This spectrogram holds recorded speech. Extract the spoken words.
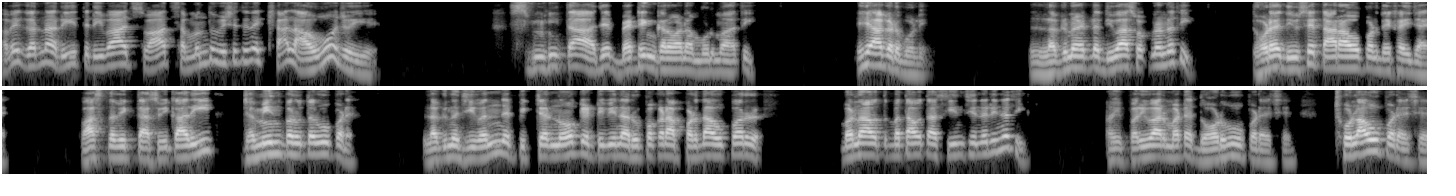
હવે ઘરના રીત, રિવાજ, સ્વાદ, સંબંધો વિશે તેને ખ્યાલ આવવો જોઈએ. સ્મિતા આજે બેટિંગ કરવાના મૂડમાં હતી. એ આગળ બોલી, લગ્ન એટલે દિવા સ્વપ્ન નથી. ધોળે દિવસે તારાઓ પણ દેખાઈ જાય. વાસ્તવિકતા સ્વીકારી જમીન પર ઉતરવું પડે. લગ્ન જીવનને પિક્ચરનો કે ટીવીના રૂપકડા પડદા ઉપર બનાવ બતાવતા સીન સિનરી નથી. અહીં પરિવાર માટે દોડવું પડે છે છોલાવવું પડે છે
